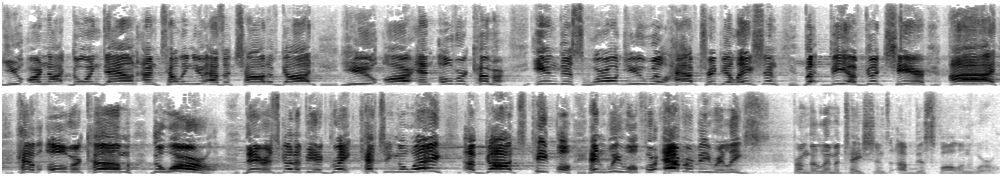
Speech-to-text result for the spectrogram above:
You are not going down. I'm telling you, as a child of God, you are an overcomer. In this world, you will have tribulation, but be of good cheer. I have overcome the world. There is going to be a great catching away of God's people, and we will forever be released from the limitations of this fallen world.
